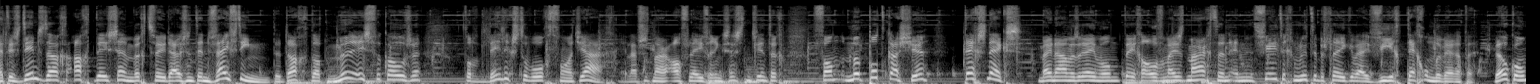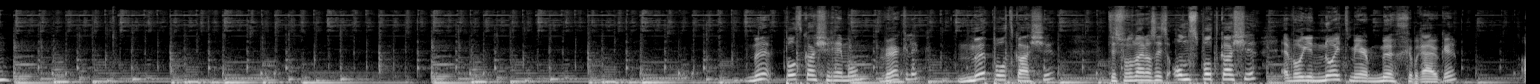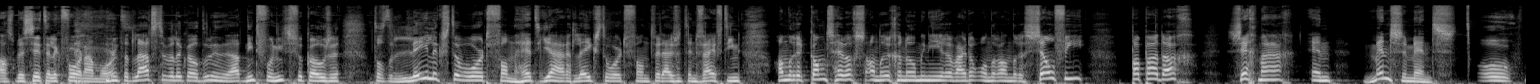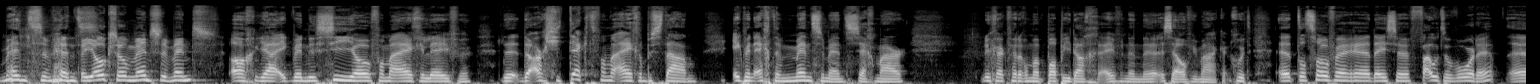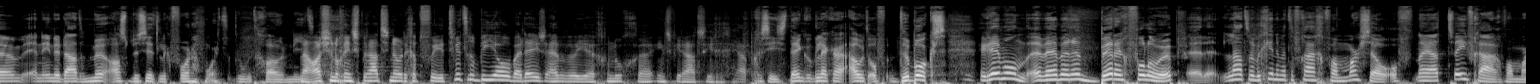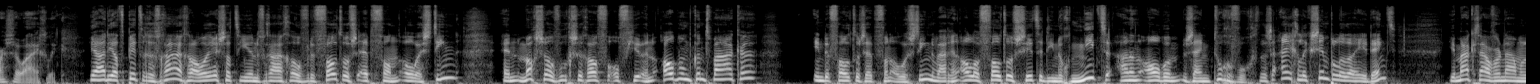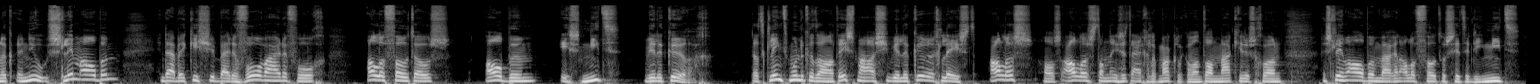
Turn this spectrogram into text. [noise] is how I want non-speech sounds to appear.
Het is dinsdag 8 december 2015, de dag dat me is verkozen tot het lelijkste woord van het jaar. Je luistert naar aflevering 26 van mijn podcastje TechSnacks. Mijn naam is Raymond, tegenover mij is het Maarten en in 40 minuten bespreken wij vier tech-onderwerpen. Welkom! Me podcastje, Raymond. Werkelijk? Me podcastje. Het is volgens mij nog steeds ons podcastje. En wil je nooit meer me gebruiken? Als bezittelijk voornaamwoord. [laughs] Dat laatste wil ik wel doen, inderdaad. Niet voor niets verkozen tot het lelijkste woord van het jaar. Het leekste woord van 2015. Andere kanshebbers, andere genomineerden waren onder andere selfie, papadag, zeg maar en mensenmens. Oh, mensenmens. Ben je ook zo'n mensenmens? Ach ja, ik ben de CEO van mijn eigen leven. De, de architect van mijn eigen bestaan. Ik ben echt een mensenmens, zeg maar. Nu ga ik verder op mijn pappiedag even een uh, selfie maken. Goed, uh, tot zover uh, deze foute woorden. Ehm, en inderdaad, me als bezittelijk voornaamwoord, doe het gewoon niet. Nou, als je nog inspiratie nodig hebt voor je Twitter-bio, bij deze hebben we je genoeg inspiratie gegeven. Ja, precies. Denk ook lekker out of the box. Raymond, we hebben een berg follow-up. laten we beginnen met de vraag van Marcel. Of, nou ja, twee vragen van Marcel eigenlijk. Ja, die had pittige vragen. Allereerst had hij een vraag over de Foto's-app van OS 10. En Marcel vroeg zich af of je een album kunt maken in de foto's app van OS 10, waarin alle foto's zitten die nog niet aan een album zijn toegevoegd. Dat is eigenlijk simpeler dan je denkt. Je maakt daarvoor namelijk een nieuw slim album en daarbij kies je bij de voorwaarden voor alle foto's, album is niet willekeurig. Dat klinkt moeilijker dan het is, maar als je willekeurig leest alles als alles, dan is het eigenlijk makkelijker. Want dan maak je dus gewoon een slim album waarin alle foto's zitten die niet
